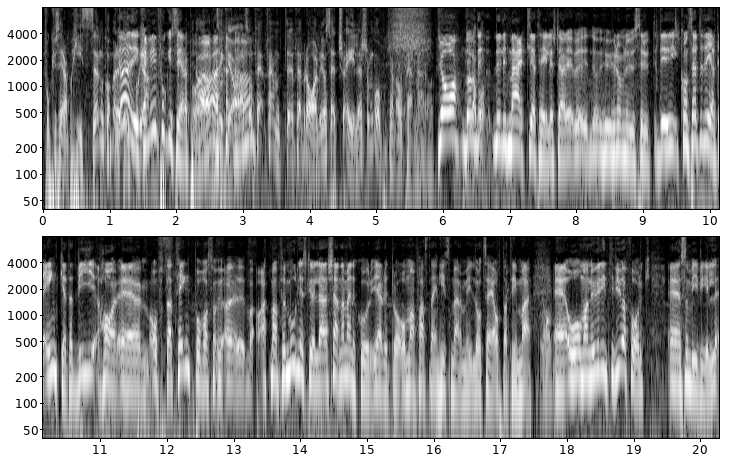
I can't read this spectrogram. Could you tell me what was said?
fokuserar på hissen. Kommer Ja, ett det program. kan vi fokusera på. Ja, det tycker jag. Ja. Alltså, fe- 5 februari. Vi har sett trailers som går på kanal 5 här. Ja, de, Kolla det, på. det är lite märkliga trailers där, eh, hur de nu ser ut. Det, konceptet är helt enkelt, att vi har eh, ofta tänkt på vad som, eh, att man förmodligen skulle lära känna människor jävligt bra om man fastnar i en hiss med dem i, låt säga, åtta timmar. Eh, och om man nu vill intervjua folk, eh, som vi vill, eh,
